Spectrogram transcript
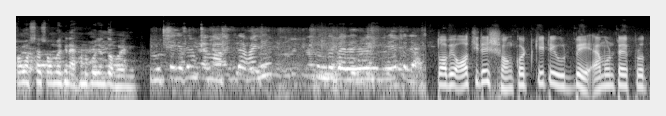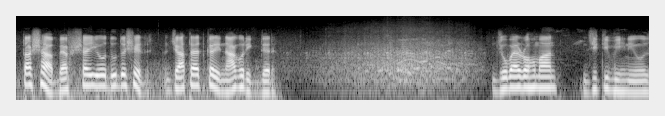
সমস্যার সম্মুখীন এখন পর্যন্ত হয়নি। তবে অচিরেই সংকট কেটে উঠবে এমনটাই প্রত্যাশা ব্যবসায়ী ও দুদেশের যাতায়াতকারী নাগরিকদের। Zobayer Rahman GTV news.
